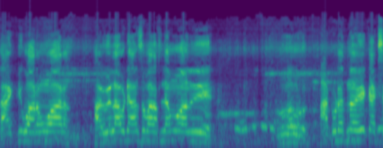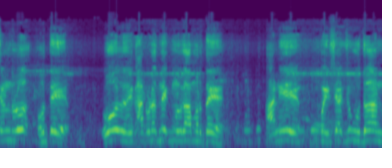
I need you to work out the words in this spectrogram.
काय की वारंवार हवेला डान्स बार असल्यामुळे आठवड्यातनं एक ऍक्सिडेंट होते. रोज एक आठवड्यातनं एक मुलगा मरते आणि पैशाची उधण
